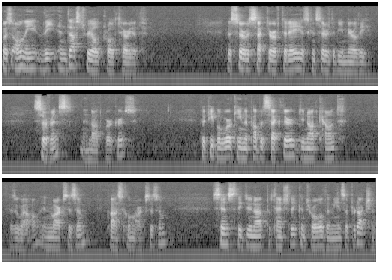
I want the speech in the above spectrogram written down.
was only the industrial proletariat. The service sector of today is considered to be merely servants and not workers. The people working in the public sector do not count as well in Marxism classical Marxism, since they do not potentially control the means of production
